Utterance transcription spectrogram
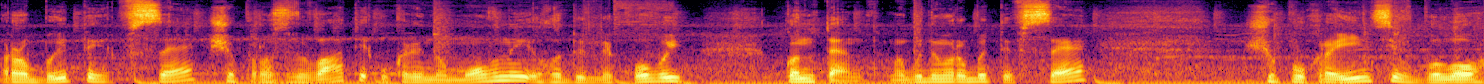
робити все, щоб розвивати україномовний годинниковий контент. Ми будемо робити все, щоб українців було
